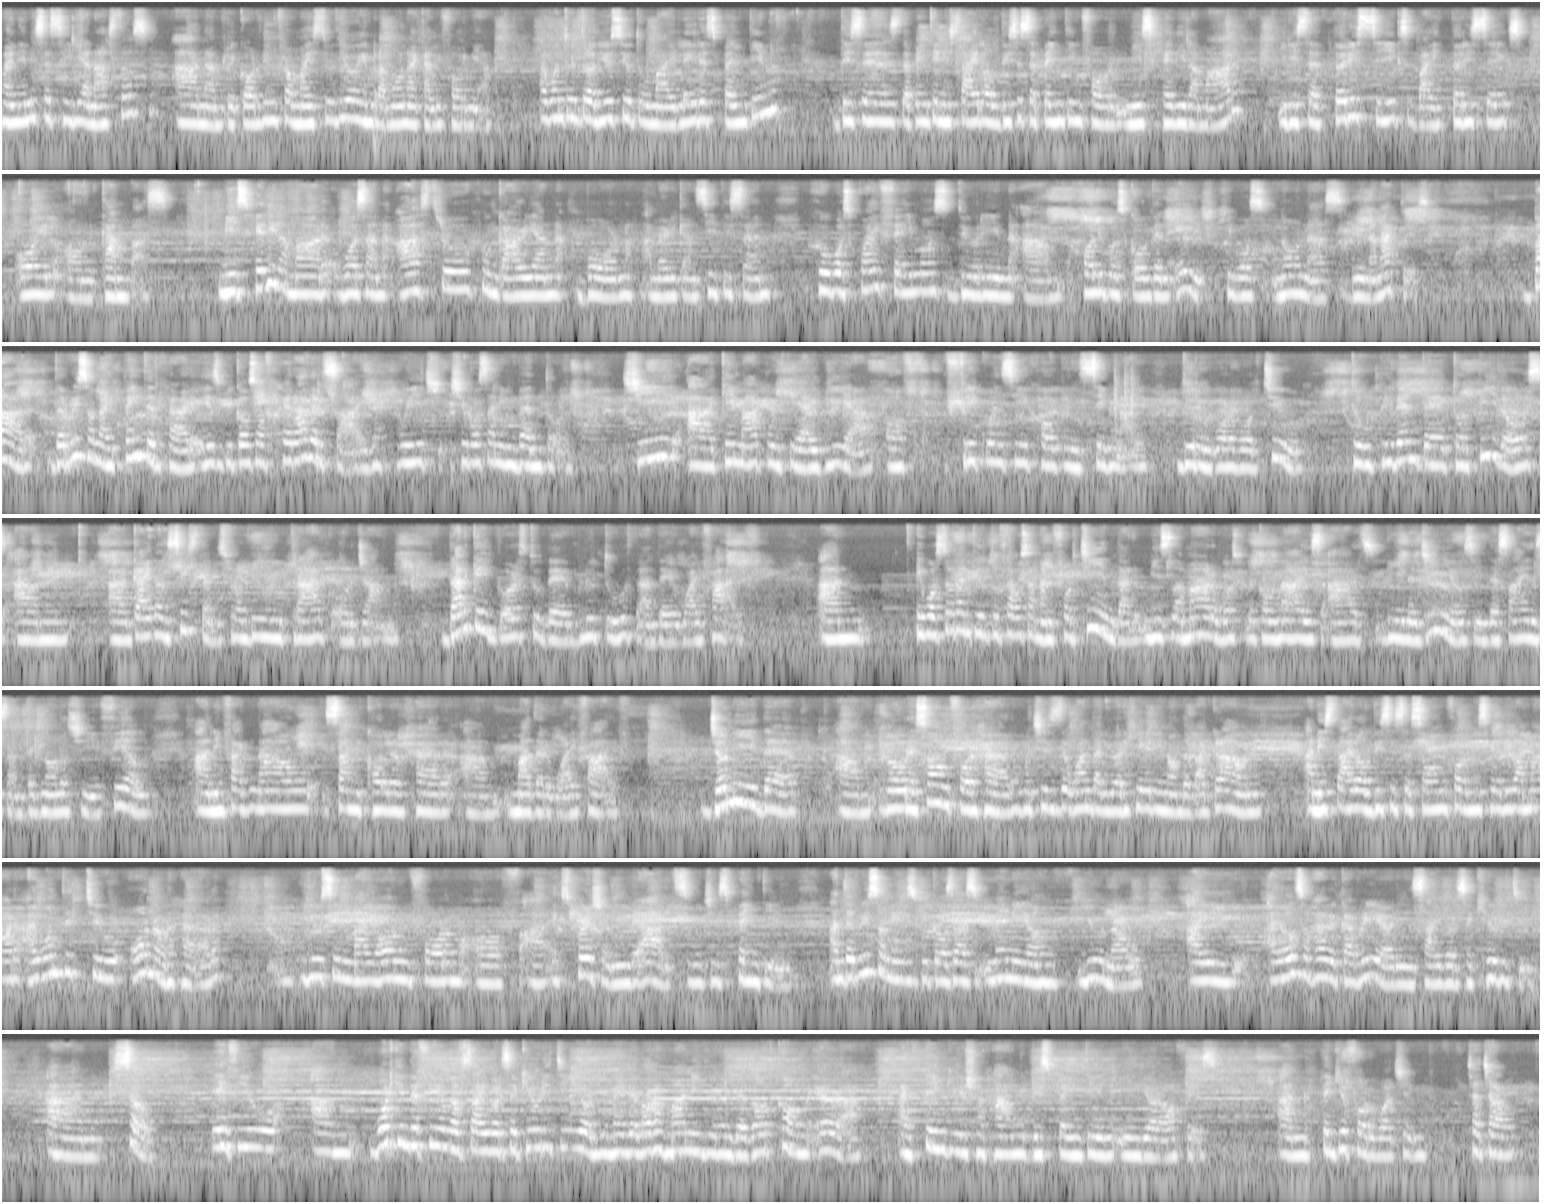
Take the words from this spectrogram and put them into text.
My name is Cecilia Anastos and I'm recording from my studio in Ramona, California. I want to introduce you to my latest painting. This is the painting is titled This is a painting for Miss Hedy Lamarr. It is a 36 by 36 oil on canvas. Miss Hedy Lamarr was an Austro-Hungarian born American citizen who was quite famous during um, Hollywood's golden age. He was known as being an actress. But the reason I painted her is because of her other side, which she was an inventor. She uh, came up with the idea of frequency hopping signal during World War II to prevent the torpedoes um, uh, guidance systems from being tracked or jammed. That gave birth to the Bluetooth and the Wi-Fi. And it was not until 2014 that Ms. Lamarr was recognized as being a genius in the science and technology field. And in fact, now some call her um, Mother Wi-Fi. Johnny Depp um, wrote a song for her, which is the one that you are hearing on the background, and it's titled This is a Song for Miss Hedy Lamarr. I wanted to honor her using my own form of uh, expression in the arts, which is painting. And the reason is because, as many of you know, I, I also have a career in cybersecurity. And so, if you um, work in the field of cybersecurity or you made a lot of money during the dot-com era, I think you should hang this painting in your office. And thank you for watching. Ciao, ciao.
